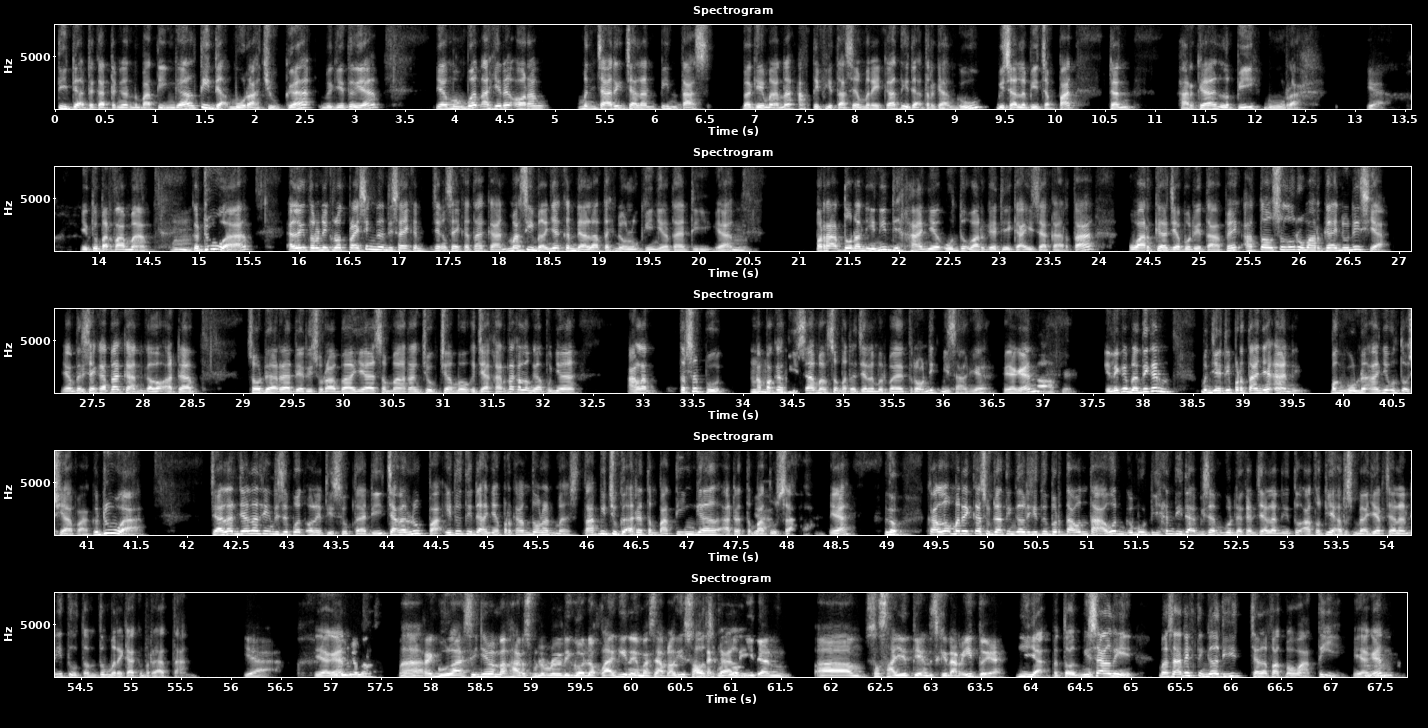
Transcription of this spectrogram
tidak dekat dengan tempat tinggal, tidak murah juga begitu ya. Yang membuat akhirnya orang mencari jalan pintas bagaimana aktivitasnya mereka tidak terganggu, bisa lebih cepat dan harga lebih murah. Ya. Itu pertama. Hmm. Kedua, electronic road pricing yang saya yang saya katakan masih banyak kendala teknologinya tadi ya. Hmm peraturan ini hanya untuk warga DKI Jakarta, warga Jabodetabek, atau seluruh warga Indonesia. Yang tadi saya katakan, kalau ada saudara dari Surabaya, Semarang, Jogja mau ke Jakarta, kalau nggak punya alat tersebut, hmm. apakah bisa masuk pada jalan berbahaya elektronik misalnya, ya kan? Ah, okay. Ini kan berarti kan menjadi pertanyaan penggunaannya untuk siapa. Kedua, jalan-jalan yang disebut oleh Disub tadi, jangan lupa itu tidak hanya perkantoran, Mas, tapi juga ada tempat tinggal, ada tempat ya. usaha, ya. Loh, kalau mereka sudah tinggal di situ bertahun-tahun, kemudian tidak bisa menggunakan jalan itu atau dia harus bayar jalan itu, tentu mereka keberatan. Ya. Ya kan? Jadi memang nah, regulasinya memang harus benar-benar digodok lagi nih, Mas, apalagi soal oh, teknologi sekali. dan um, society yang di sekitar itu ya. Iya, betul. Misal nih, Mas Arief tinggal di Jalan Fatmawati, ya kan? Hmm.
